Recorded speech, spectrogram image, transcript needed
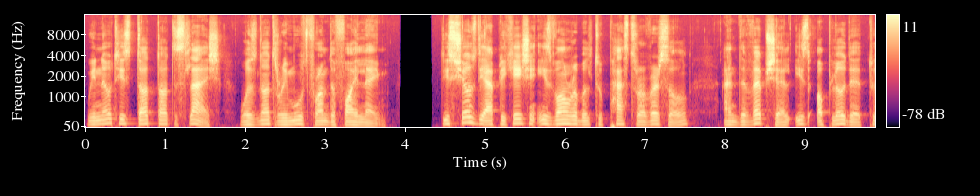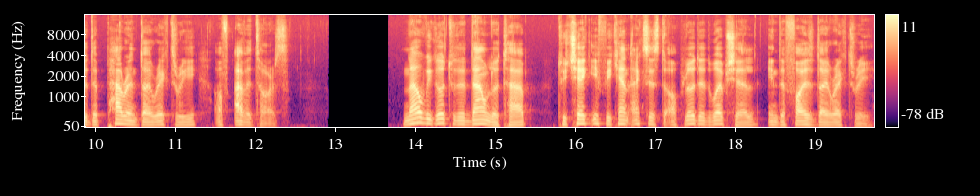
we notice dot dot slash was not removed from the file name. This shows the application is vulnerable to past traversal and the web shell is uploaded to the parent directory of avatars. Now we go to the download tab to check if we can access the uploaded web shell in the files directory.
